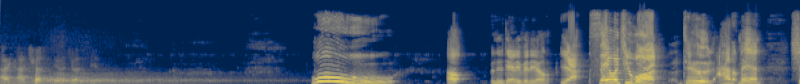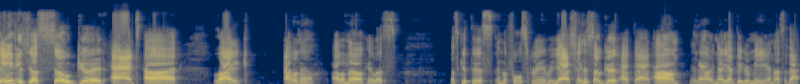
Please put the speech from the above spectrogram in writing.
I, I trust you. I trust you. Woo! Oh, the new Danny video. Yeah, say what you want, dude. I don't, man. Shane is just so good at, uh, like, I don't know. I don't know. Here, let's let's get this in the full screen. But yeah, Shane is so good at that. Um, you know, now you have bigger me and less of that.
